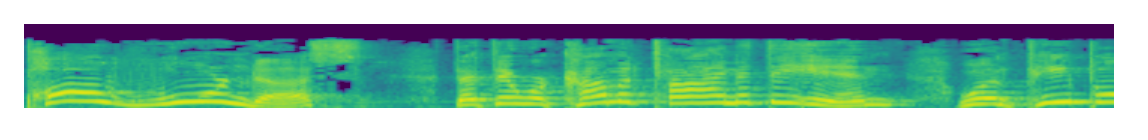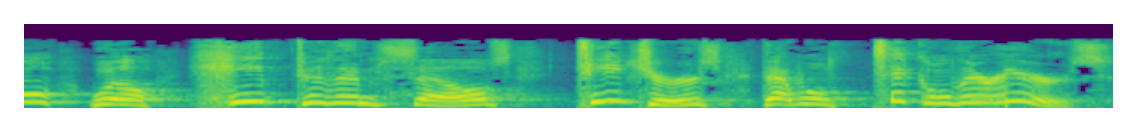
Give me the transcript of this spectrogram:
Paul warned us that there will come a time at the end when people will heap to themselves teachers that will tickle their ears.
